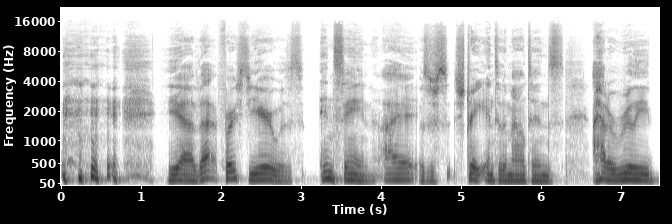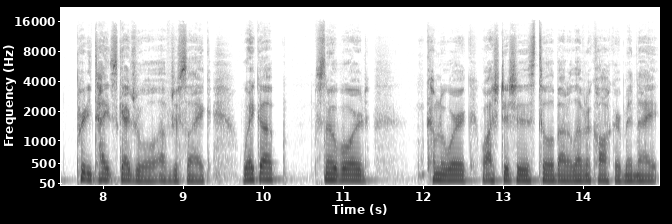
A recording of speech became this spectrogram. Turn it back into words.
yeah, that first year was insane. I was just straight into the mountains. I had a really pretty tight schedule of just like wake up, snowboard, come to work, wash dishes till about 11 o'clock or midnight,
